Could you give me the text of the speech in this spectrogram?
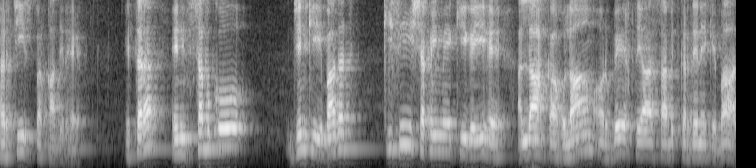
ہر چیز پر قادر ہے۔ اس طرح ان سب کو جن کی عبادت کسی شکل میں کی گئی ہے، اللہ کا غلام اور بے اختیار ثابت کر دینے کے بعد۔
